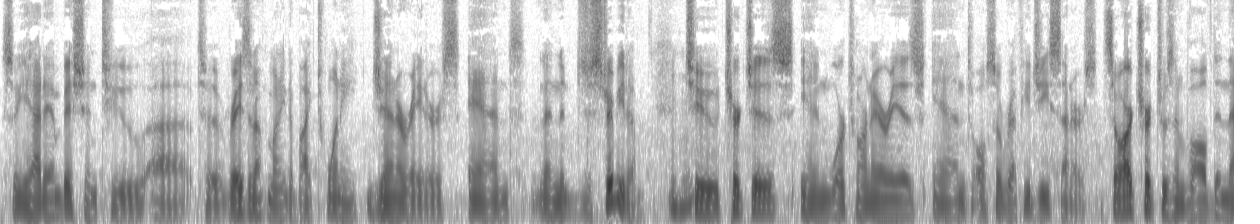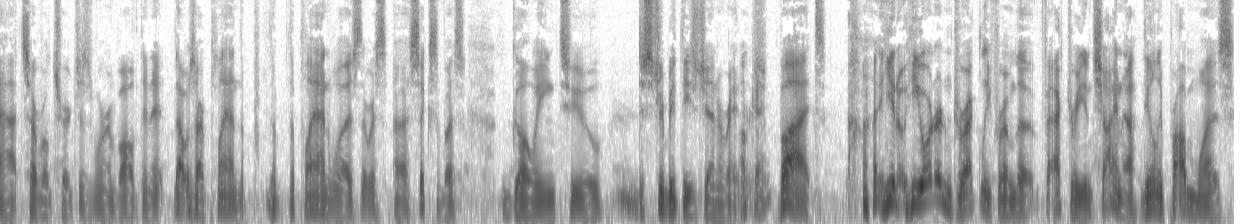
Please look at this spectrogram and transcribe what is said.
So he had ambition to uh, to raise enough money to buy 20 generators and then to distribute them to churches in war torn areas and also refugee centers. So our church was involved in that. Several churches were involved in it. That was our plan. The, the, the plan was there was uh, six of us going to distribute these generators. Okay. But you know, he ordered them directly from the factory in China. The only problem was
